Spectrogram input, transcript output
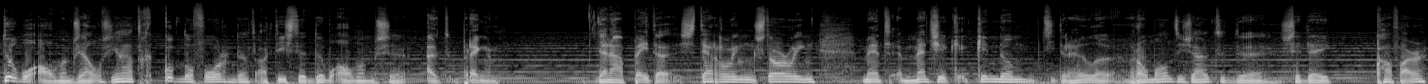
dubbelalbum zelfs. Ja, het komt nog voor dat artiesten dubbelalbums uh, uitbrengen. Daarna Peter Sterling, Sterling met Magic Kingdom. Het ziet er heel uh, romantisch uit, de cd cover,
